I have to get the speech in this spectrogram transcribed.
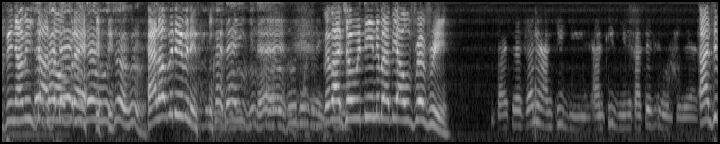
as nyami sha sa wo fre. Hello, good evening. Me ba cho udin ni ba bi a wo frefri. Auntie B,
